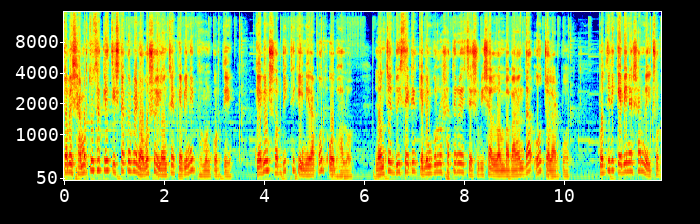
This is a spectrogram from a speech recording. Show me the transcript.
তবে সামর্থ্য থাকলে চেষ্টা করবেন অবশ্যই লঞ্চের কেবিনে ভ্রমণ করতে। কেবিন সব দিক থেকেই নিরাপদ ও ভালো। লঞ্চের দুই সাইডের কেবিনগুলোর সাথে রয়েছে সুবিশাল লম্বা বারান্দা ও চলার পথ। প্রতিটি কেবিনের সামনেই ছোট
